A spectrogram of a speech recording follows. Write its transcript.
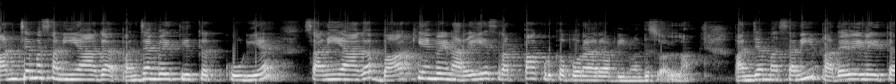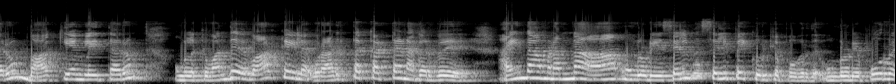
பஞ்சம சனியாக பஞ்சங்களை தீர்க்கக்கூடிய சனியாக பாக்கியங்களை நிறைய சிறப்பாக கொடுக்க போறாரு அப்படின்னு வந்து சொல்லலாம். பஞ்சம சனி பதவிகளை தரும் பாக்கியங்களை தரும். உங்களுக்கு வந்து வாழ்க்கையில் ஒரு அடுத்த கட்ட நகர்வு. ஐந்தாம் இடம்னா உங்களுடைய செல்வ செழிப்பை குறிக்க போகிறது. உங்களுடைய பூர்வ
